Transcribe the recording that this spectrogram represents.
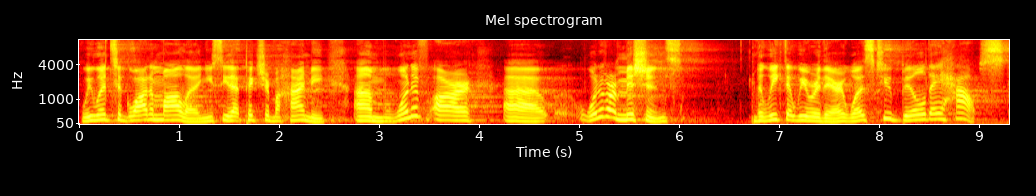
We went to Guatemala, and you see that picture behind me. Um, one, of our, uh, one of our missions the week that we were there was to build a house.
